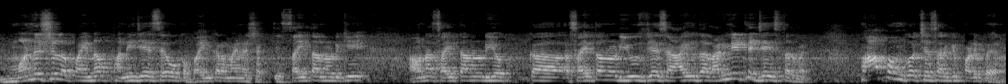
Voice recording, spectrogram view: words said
మనుషుల పైన పనిచేసే ఒక భయంకరమైన శక్తి. సైతానుడికి అవునా? సైతానుడి యొక్క సైతానుడు యూజ్ చేసే ఆయుధాలు అన్నింటినీ జయిస్తారు మీరు. పాపంకి వచ్చేసరికి పడిపోయారు.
